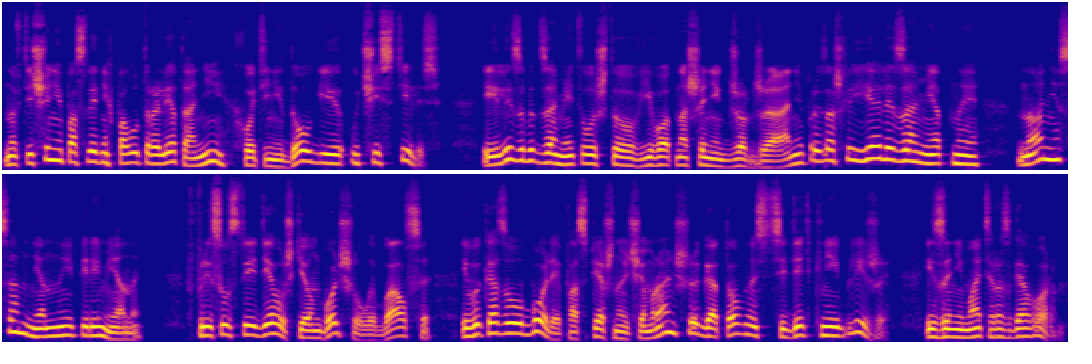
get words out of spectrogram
но в течение последних полутора лет они, хоть и недолгие, участились, и Элизабет заметила, что в его отношении к Джорджиане произошли еле заметные, но несомненные перемены. В присутствии девушки он больше улыбался — и выказывал более поспешную, чем раньше, готовность сидеть к ней ближе и занимать разговором.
